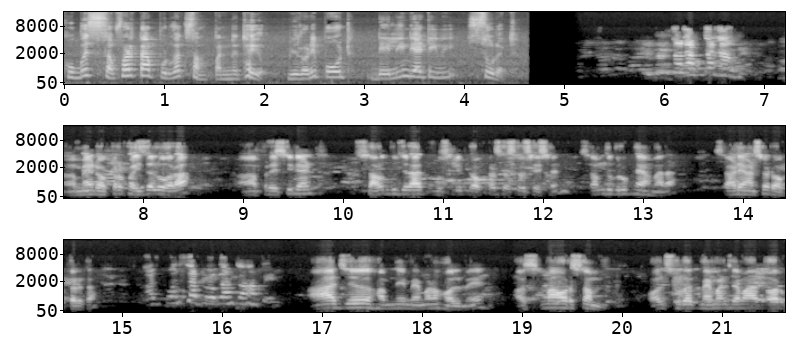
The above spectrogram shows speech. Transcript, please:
ખૂબ જ સફળતાપૂર્વક સંપન્ન થયો bureau report daily India TV Surat sir आपका नाम अ, मैं डॉक्टर फैजल वोरा प्रेसिडेंट south Gujarat Muslim doctors association Samad group है हमारा साढ़े आठ सौ डॉक्टर का। आज कौन सा प्रोग्राम कहाँ पे? आज हमने मेमन हॉल में अस्मा और समद ऑल सूरत मेमन जमात और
